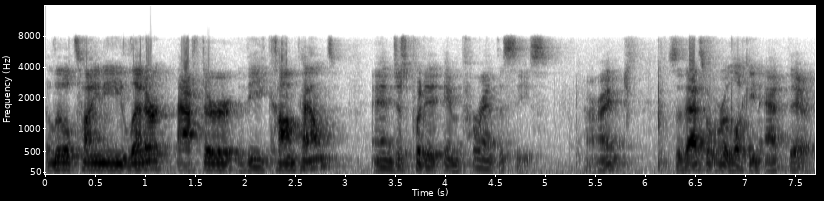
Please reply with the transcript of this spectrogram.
a little tiny letter after the compound and just put it in parentheses. All right? So that's what we're looking at there.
